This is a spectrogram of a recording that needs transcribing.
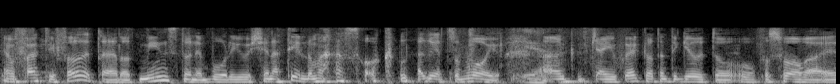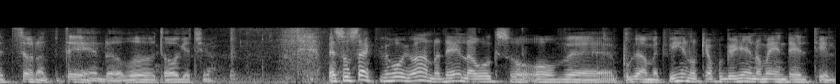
en facklig företrädare åtminstone borde ju känna till de här sakerna rätt så bra ju. Yeah. Han kan ju självklart inte gå ut och, och försvara ett sådant beteende överhuvudtaget ju. Men som sagt, vi har ju andra delar också av eh, programmet. Vi hinner kanske gå igenom en del till.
